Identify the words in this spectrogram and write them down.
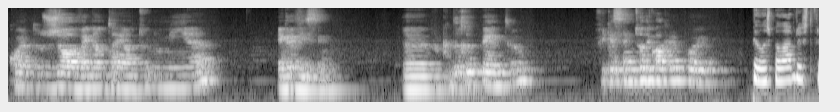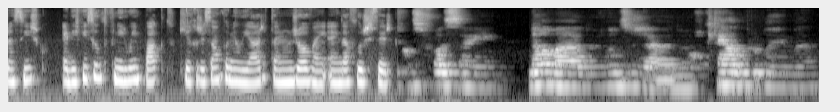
quando o jovem não tem autonomia é gravíssimo. Uh, porque de repente fica sem todo e qualquer apoio. Pelas palavras de Francisco, é difícil definir o impacto que a rejeição familiar tem num jovem ainda a florescer. Como se fossem não amados, não desejados, que têm algum problema,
